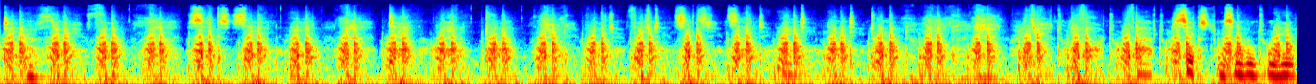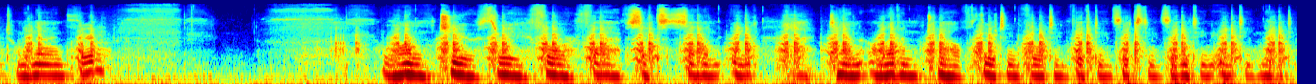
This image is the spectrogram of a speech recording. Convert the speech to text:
Two, three, four, six, seven, eight, 10, 11, 12, 13, 14, 15, 16, 17, 18, 19, 20, 23, 24, 25, 26, 27, 28, 29, 30. 1, 2, 3, 4, 5, 6, 7, 8, 10, 11, 12, 13, 14, 15, 16, 17, 18, 19,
